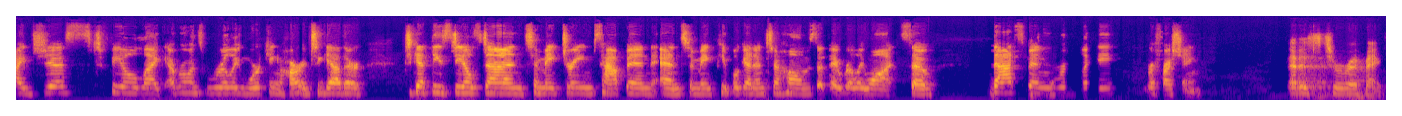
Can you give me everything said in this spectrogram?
I just feel like everyone's really working hard together to get these deals done, to make dreams happen, and to make people get into homes that they really want. So that's been really refreshing. That is terrific.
